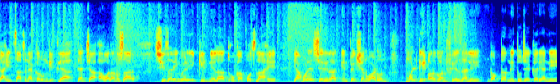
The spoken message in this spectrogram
काही चाचण्या करून घेतल्या. त्यांच्या अहवालानुसार शिजरिंग वेळी किडनीला धोका पोचला आहे. यामुळे शरीरात इन्फेक्शन वाढून मल्टी ऑर्गॉन फेल झाले. डॉक्टर नितू जयकर यांनी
